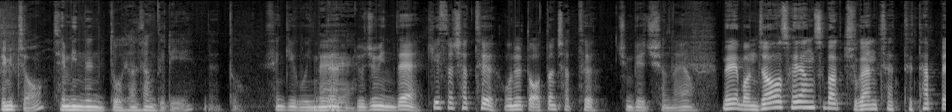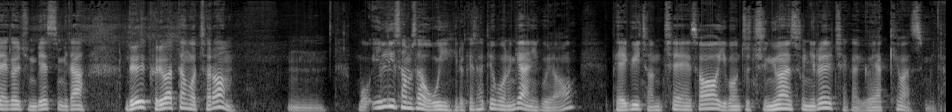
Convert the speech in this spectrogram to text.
재밌죠. 재밌는 또 현상들이 네, 또 생기고 있는 네. 요즘인데 키스 차트 오늘 또 어떤 차트 준비해 주셨나요? 네, 먼저 서양 수박 주간 차트 탑백을 준비했습니다. 늘 그래왔던 것처럼 음, 뭐 1, 2, 3, 4, 5위 이렇게 살펴보는 게 아니고요. 100위 전체에서 이번 주 중요한 순위를 제가 요약해 왔습니다.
